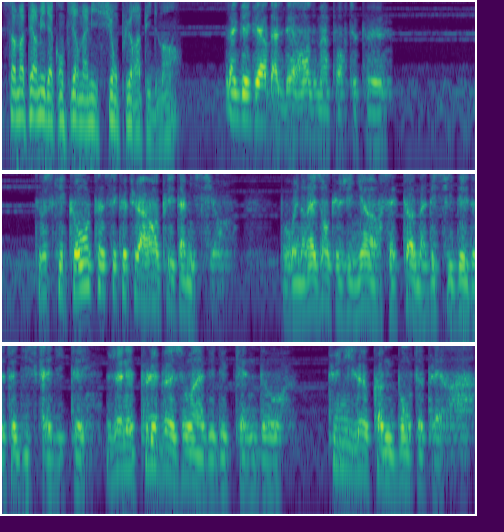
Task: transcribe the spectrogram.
Ça m'a permis d'accomplir ma mission plus rapidement. La guéguerre d'Alderande m'importe peu. Tout ce qui compte, c'est que tu as rempli ta mission. Pour une raison que j'ignore, cet homme a décidé de te discréditer. Je n'ai plus besoin du duc Kendo. Punis-le comme bon te plaira.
